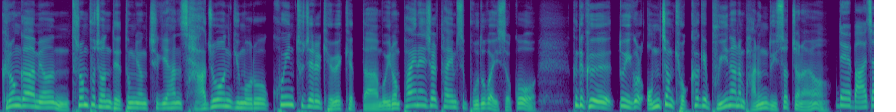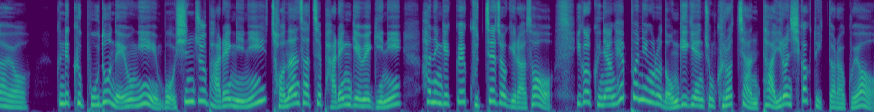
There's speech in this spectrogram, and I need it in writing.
그런가 하면 트럼프 전 대통령 측이 한 4조 원 규모로 코인 투자를 계획했다. 뭐 이런 파이낸셜 타임스 보도가 있었고 근데 그 또 이걸 엄청 격하게 부인하는 반응도 있었잖아요. 네, 맞아요. 근데 그 보도 내용이 뭐 신주 발행이니 전환사채 발행 계획이니 하는 게 꽤 구체적이라서 이걸 그냥 해프닝으로 넘기기엔 좀 그렇지 않다 이런 시각도 있더라고요.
